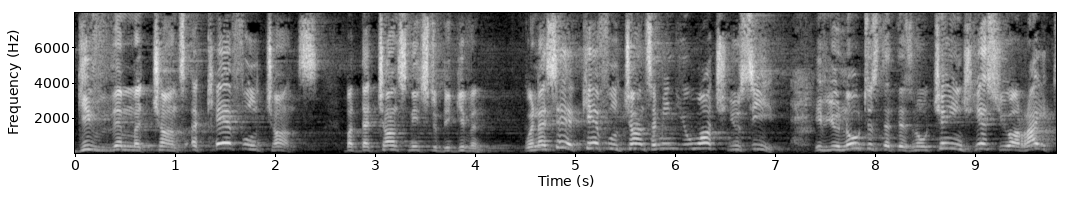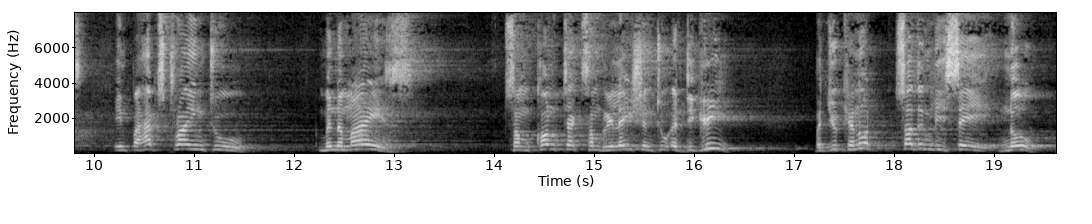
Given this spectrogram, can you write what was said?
Give them a chance, a careful chance. But that chance needs to be given. When I say a careful chance, I mean you watch, you see. If you notice that there's no change, yes, you are right in perhaps trying to minimize some contact, some relation to a degree. But you cannot suddenly say, no,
